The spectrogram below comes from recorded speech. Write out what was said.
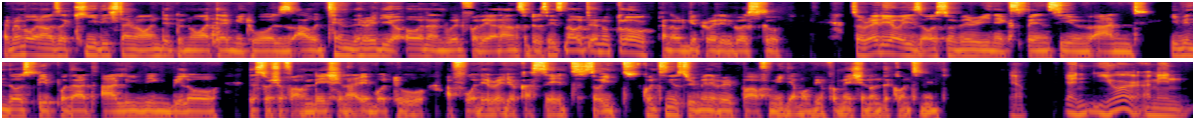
I remember when I was a kid, each time I wanted to know what time it was, I would turn the radio on and wait for the announcer to say, it's now 10 o'clock, and I would get ready to go to school. So radio is also very inexpensive, and even those people that are living below the social foundation are able to afford a radio cassette. So it continues to remain a very powerful medium of information on the continent. Yeah. And your, I mean,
